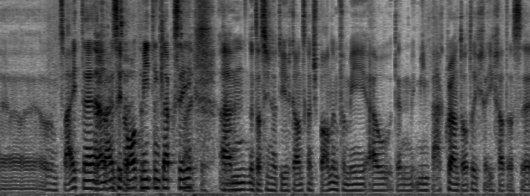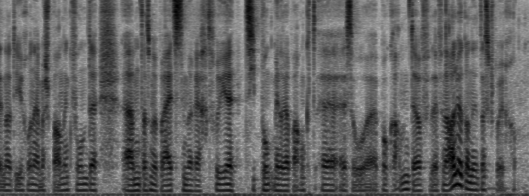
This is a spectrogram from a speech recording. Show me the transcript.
äh, äh, im zweiten ja, Advisory Board Meeting glaube gesehen. Ähm, und das ist natürlich ganz, ganz spannend für mich auch dann mit meinem Background. Oder? Ich, ich habe das äh, natürlich unheimlich spannend gefunden, ähm, dass wir bereits zu einem recht frühen Zeitpunkt mit einer Bank äh, so ein Programm dürfen, dürfen anschauen und in das Gespräch kommen.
